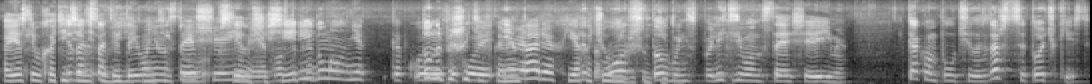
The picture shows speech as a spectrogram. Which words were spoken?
А если вы хотите да, кстати, это его не настоящее в следующей имя. Я серии, придумал не то напишите в комментариях, я хочу того, увидеть чтобы Никиту. не спалить его настоящее имя. Как вам получилось? Даже цветочек есть.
